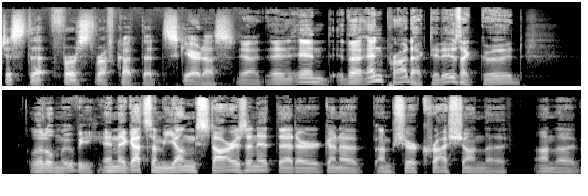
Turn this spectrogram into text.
just that first rough cut that scared us. Yeah, and, and the end product, it is a good little movie, and they got some young stars in it that are gonna, I'm sure, crush on the on the,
